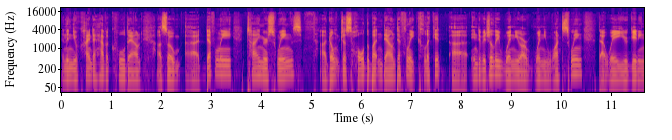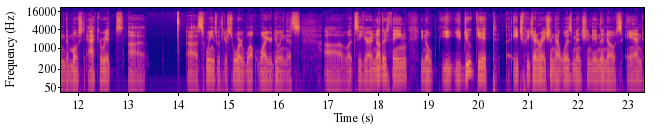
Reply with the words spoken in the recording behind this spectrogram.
and then you'll kind of have a cooldown uh, so uh, definitely time your swings. Uh, don't just hold the button down. Definitely click it uh, individually when you are when you want to swing. That way you're getting the most accurate uh, uh, swings with your sword while, while you're doing this uh, let's see here. Another thing, you know, you, you do get HP generation that was mentioned in the notes, and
